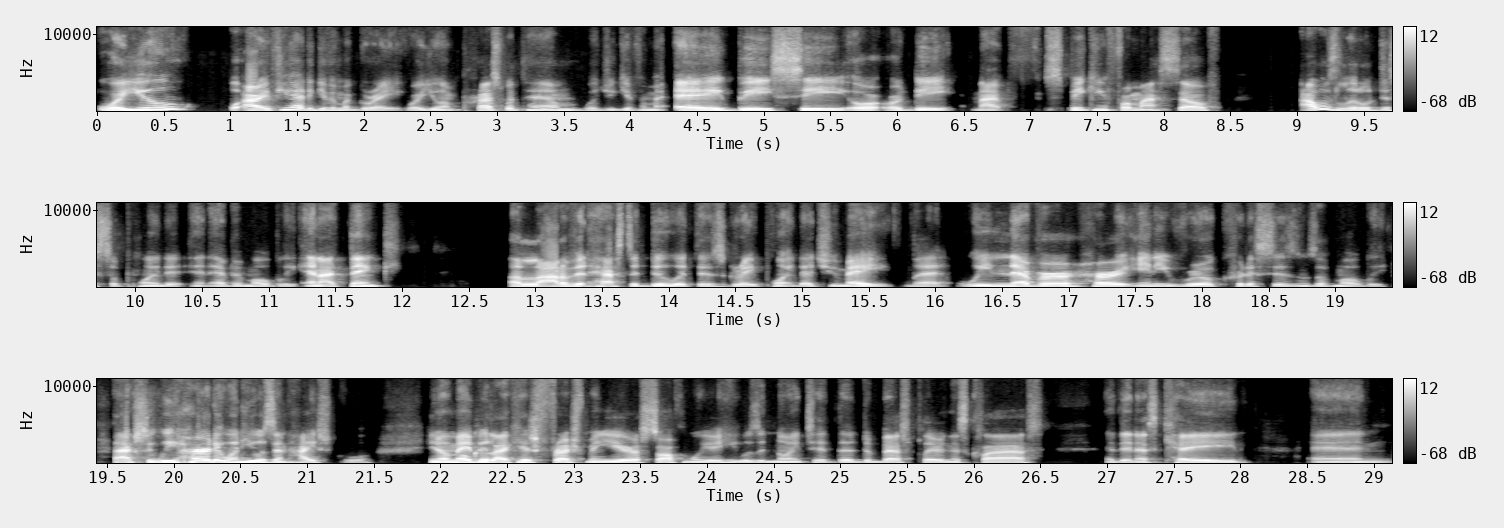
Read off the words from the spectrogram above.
Were you, or if you had to give him a grade, were you impressed with him? Would you give him an A, B, C, or or D? Not speaking for myself, I was a little disappointed in Evan Mobley, and I think a lot of it has to do with this great point that you made that we never heard any real criticisms of Mobley. Actually, we heard it when he was in high school. You know, maybe okay. like his freshman year or sophomore year, he was anointed the, the best player in this class. And then as Cade and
